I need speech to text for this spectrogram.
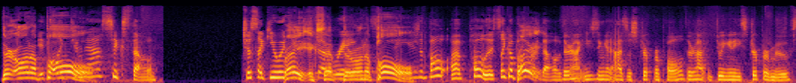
They're on a it's like pole. gymnastics though. Just like you would Right, use the except they're on a pole. Use a, bowl, a pole. It's like a bar Right. though. They're not using it as a stripper pole. They're not doing any stripper moves.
